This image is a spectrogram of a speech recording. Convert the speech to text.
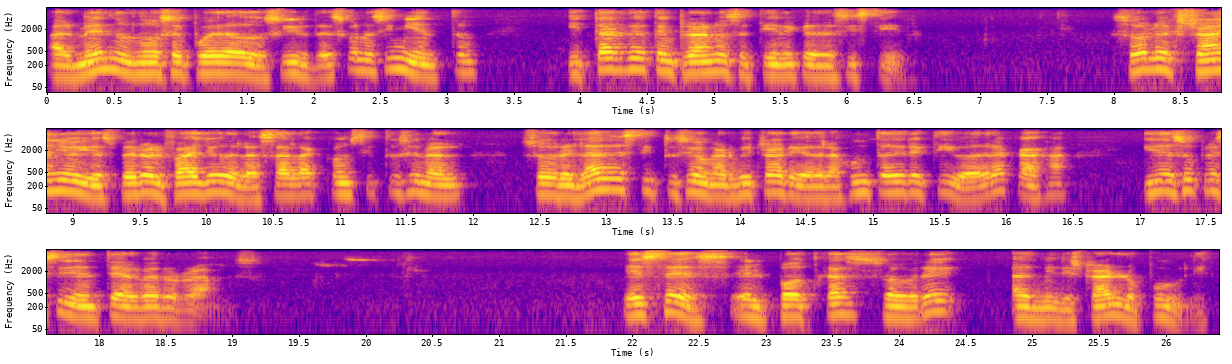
al menos no se puede aducir desconocimiento y tarde o temprano se tiene que desistir. Solo extraño y espero el fallo de la Sala Constitucional sobre la destitución arbitraria de la Junta Directiva de la Caja y de su presidente Álvaro Ramos. Este es el podcast sobre administrar lo público.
